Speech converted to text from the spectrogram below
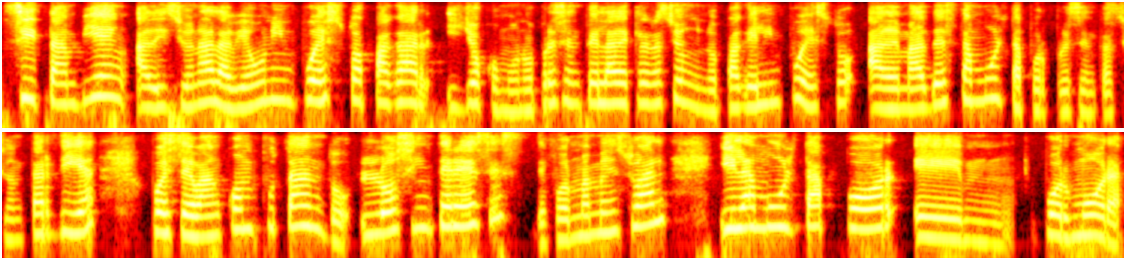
Si también adicional había un impuesto a pagar y yo como no presenté la declaración y no pagué el impuesto, además de esta multa por presentación tardía, pues se van computando los intereses de forma mensual y la multa por, em, por mora,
